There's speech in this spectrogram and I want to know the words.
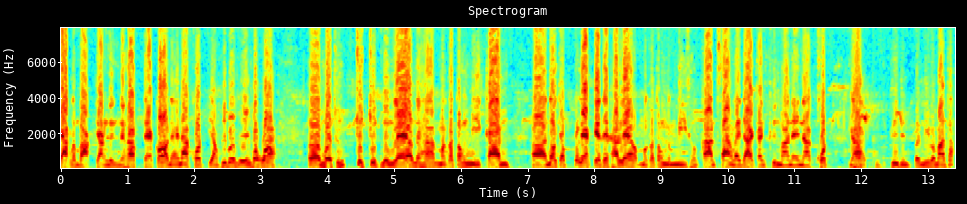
ยากลำบากอย่างหนึ่งนะครับ แต่ก็ในอนาคตอย่างพี่เบิ้มเองบอกว่าเอ่อเมื่อถึงจุดจุดหนึ่งแล้วนะฮะมันก็ต้องมีการอานอกจากแลกเปลี่ยนสายพันธุ์แล้ว มันก็ต้องมีของการสร้างรายได้กันขึ้นมาในอนาคตนะฮะที่ดินเป็นนี้ประมาณสัก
